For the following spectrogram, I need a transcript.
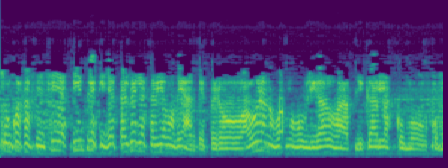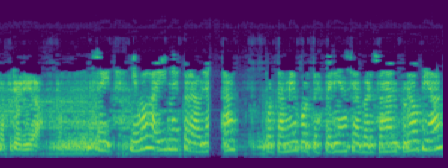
son cosas sencillas, simples, que ya tal vez las sabíamos de antes, pero ahora nos vamos obligados a aplicarlas como, como prioridad. Sí, y vos ahí, Néstor, hablas por, también por tu experiencia personal propia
